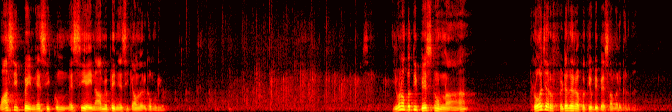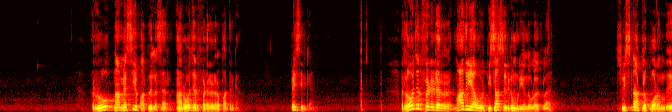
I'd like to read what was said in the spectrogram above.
வாசிப்பை நேசிக்கும் மெஸ்ஸியை நாம் எப்படி நேசிக்காமல் இருக்க முடியும்? இவனை பற்றி பேசினோம்னா ரோஜர் ஃபெடரரை பற்றி எப்படி பேசாமல் இருக்கிறது? ரோ நான் மெஸ்ஸியை பார்த்ததில்ல சார். ஆனால் ரோஜர் ஃபெடரரை பார்த்துருக்கேன். பேசியிருக்கேன். ரோஜர் ஃபெடரர் மாதிரியாக ஒரு பிசாசு இருக்க முடியும் இந்த உலகத்தில்? சுவிஸ் நாட்டில் பிறந்து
